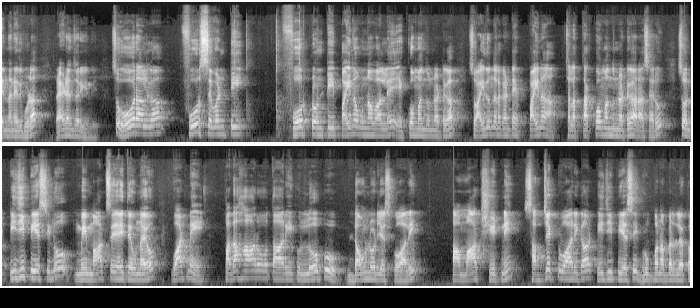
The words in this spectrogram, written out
ఏందనేది కూడా రాయడం జరిగింది. సో ఓవరాల్గా ఫోర్ సెవెంటీ ఫోర్ ట్వంటీ పైన ఉన్న వాళ్ళే ఎక్కువ మంది ఉన్నట్టుగా సో ఐదు వందల కంటే పైన చాలా తక్కువ మంది ఉన్నట్టుగా రాశారు. సో టీజీపీఎస్సిలో మీ మార్క్స్ ఏవైతే ఉన్నాయో వాటిని పదహారో తారీఖు లోపు డౌన్లోడ్ చేసుకోవాలి. ఆ మార్క్ షీట్ని సబ్జెక్ట్ వారీగా టీజీపీఎస్సి గ్రూప్ వన్ అభ్యర్థుల యొక్క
